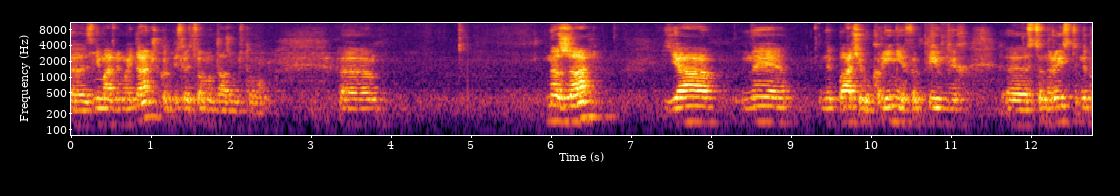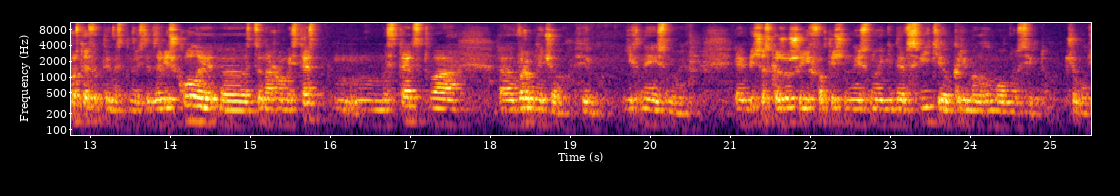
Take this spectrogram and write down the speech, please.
е, знімальним майданчиком, після цього монтажним столом. На жаль, я не, не бачив в Україні ефективних е, сценаристів, не просто ефективних сценаристів, взагалі школи е, сценарного мистецтва, мистецтва виробничого фільму. Їх не існує. Я більше скажу, що їх фактично не існує ніде в світі, окрім англомовного світу. Чомусь.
